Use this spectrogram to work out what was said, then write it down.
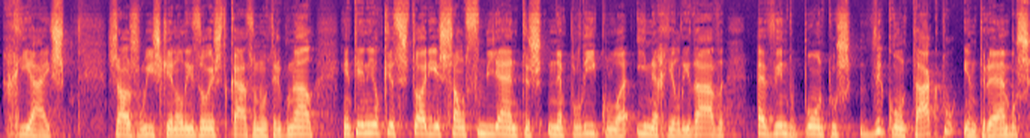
reais. Já o juiz que analisou este caso no tribunal entendeu que as histórias são semelhantes na película e na realidade, havendo pontos de contacto entre ambos,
